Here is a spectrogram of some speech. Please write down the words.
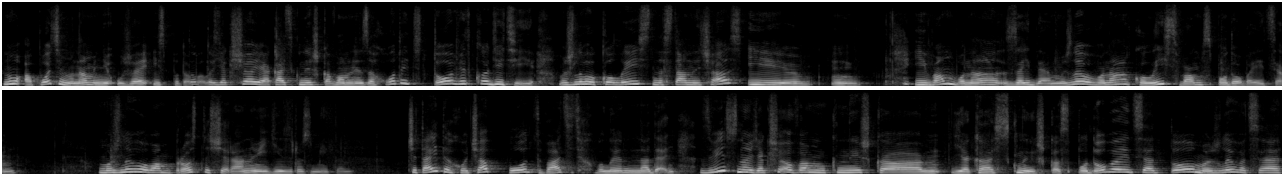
Ну а потім вона мені вже і сподобалась. Тобто, якщо якась книжка вам не заходить, то відкладіть її. Можливо, колись настане час і і вам вона зайде. Можливо, вона колись вам сподобається. Можливо, вам просто ще рано її зрозуміти. Читайте хоча б по 20 хвилин на день. Звісно, якщо вам книжка, якась книжка сподобається, то можливо це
